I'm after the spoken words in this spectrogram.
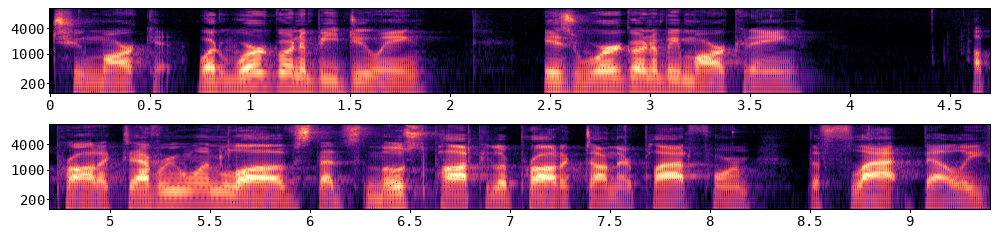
to market. What we're going to be doing is we're going to be marketing a product everyone loves, that's the most popular product on their platform, the Flat Belly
